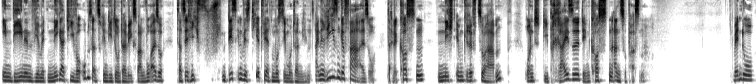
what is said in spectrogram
in denen wir mit negativer Umsatzrendite unterwegs waren, wo also tatsächlich desinvestiert werden musste im Unternehmen. Eine Riesengefahr also, deine Kosten nicht im Griff zu haben und die Preise den Kosten anzupassen. Wenn du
